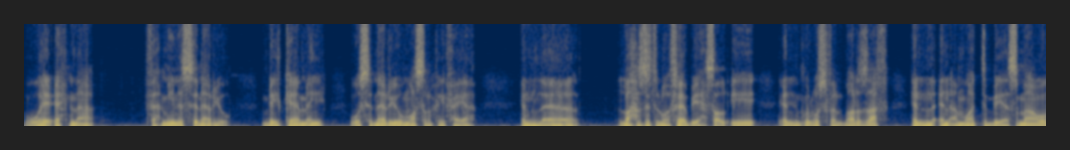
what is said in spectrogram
وإحنا فاهمين السيناريو بالكامل وسيناريو مسرح الحياة ال- لحظة الوفاة بيحصل إيه الجلوس في البرزخ ال- الأموات بيسمعوا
